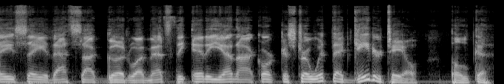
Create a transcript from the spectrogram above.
They say, that's a good one. That's the Eddie Enoch Orchestra with that gator tail polka.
